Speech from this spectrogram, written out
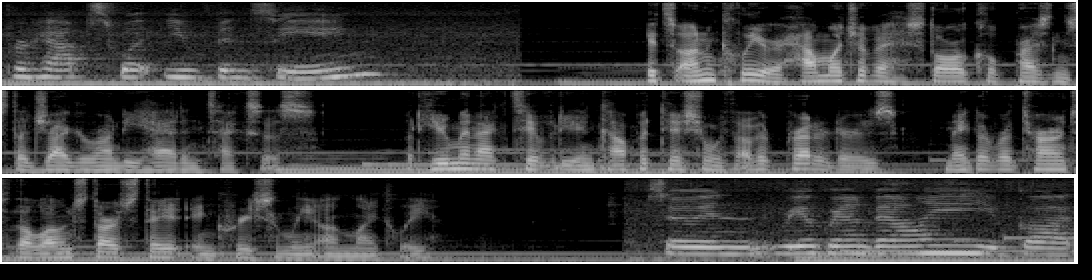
perhaps what you've been seeing? It's unclear how much of a historical presence the jaguarundi had in Texas, but human activity and competition with other predators make a return to the Lone Star State increasingly unlikely. So in Rio Grande Valley, you've got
